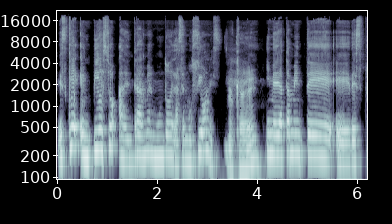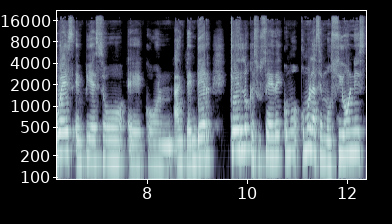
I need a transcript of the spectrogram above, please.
es que empiezo a adentrarme al mundo de las emociones. Okay. Inmediatamente eh, después empiezo eh, con, a entender qué es lo que sucede, cómo, cómo las emociones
